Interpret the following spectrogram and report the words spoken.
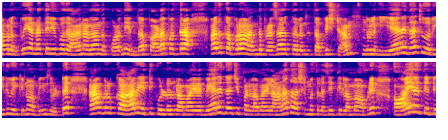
அவளுக்கு போய் என்ன தெரிய போகுது? அதனால தான் அந்த குழந்தை இருந்தால் படா பத்திரா அதுக்கப்புறம் அந்த பிரசாதத்துலேருந்து தப்பிச்சிட்டா. இவளுக்கு வேற ஏதாச்சும் ஒரு இது வைக்கணும் அப்படின்னு சொல்லிட்டு அப்புறம் காரை ஏற்றி கொண்டு வரலாமா? இல்லை வேறு ஏதாச்சும் பண்ணலாமா? இல்லை அனாத ஆசிரமத்தில் சேர்த்திடலாமா? அப்படின்னு ஆயிரத்தி எட்டு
